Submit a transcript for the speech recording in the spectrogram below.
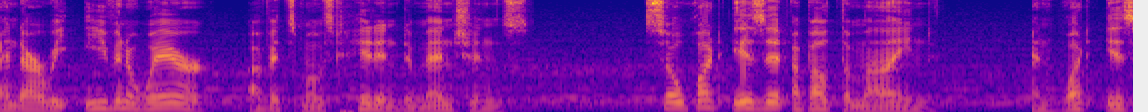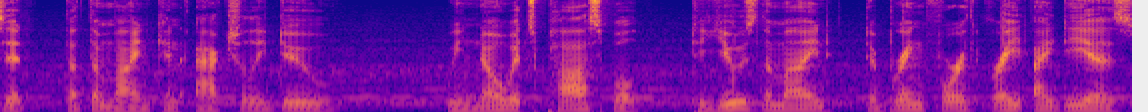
And are we even aware of its most hidden dimensions? So, what is it about the mind? And what is it that the mind can actually do? We know it's possible to use the mind to bring forth great ideas.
